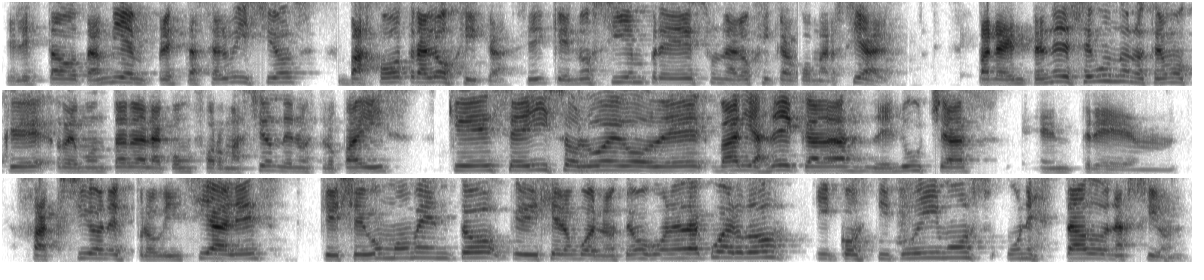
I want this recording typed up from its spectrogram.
El Estado también presta servicios bajo otra lógica, ¿sí? que no siempre es una lógica comercial. Para entender el segundo nos tenemos que remontar a la conformación de nuestro país, que se hizo luego de varias décadas de luchas entre mm, facciones provinciales que llegó un momento que dijeron, bueno, nos tenemos que poner de acuerdo y constituimos un Estado-nación.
